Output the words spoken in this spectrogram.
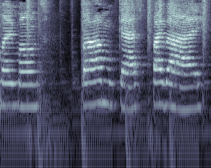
my mom's podcast. Bye bye.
